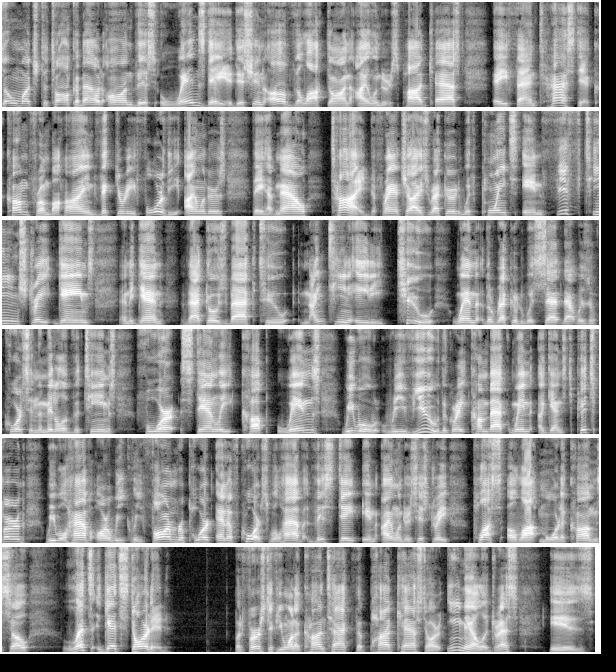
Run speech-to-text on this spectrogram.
So much to talk about on this Wednesday edition of the Locked On Islanders podcast. A fantastic come from behind victory for the Islanders. They have now tied the franchise record with points in 15 straight games. And again, that goes back to 1982 when the record was set. That was, of course, in the middle of the team's four Stanley Cup wins. We will review the great comeback win against Pittsburgh. We will have our weekly farm report, and of course, we'll have this date in Islanders history, plus a lot more to come. So let's get started. But first, if you want to contact the podcast, our email address is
